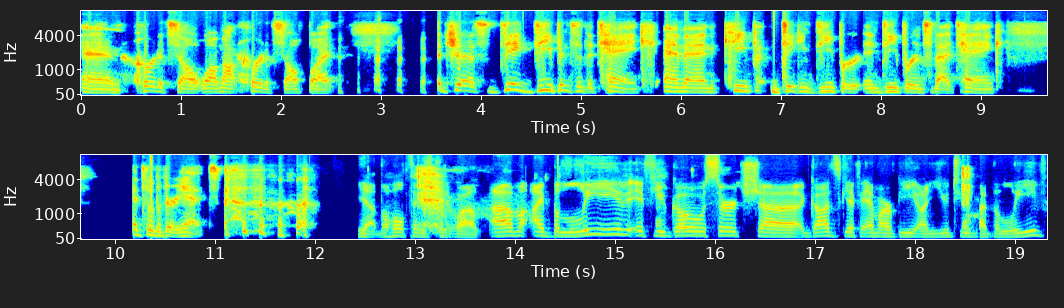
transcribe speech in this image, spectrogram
and hurt itself. Well, not hurt itself, but just dig deep into the tank and then keep digging deeper and deeper into that tank until the very end. Yeah, the whole thing is pretty wild. Um, I believe if you go search uh, God's Gift MRB on YouTube, I believe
